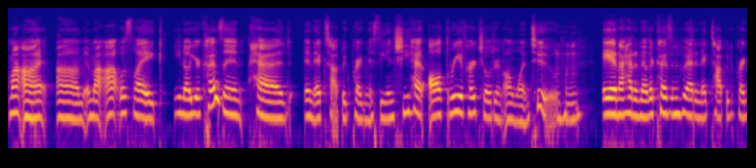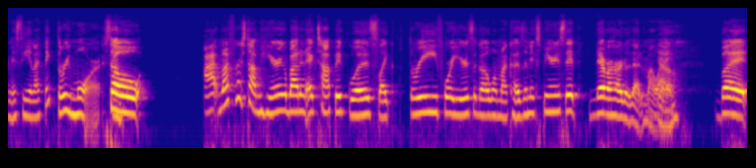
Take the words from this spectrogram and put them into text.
my aunt, um, and my aunt was like, you know, your cousin had an ectopic pregnancy, and she had all three of her children on one too. Mm-hmm. And I had another cousin who had an ectopic pregnancy, and I think three more. Mm-hmm. So, I my first time hearing about an ectopic was like three, four years ago when my cousin experienced it. Never heard of that in my Yeah. life. But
